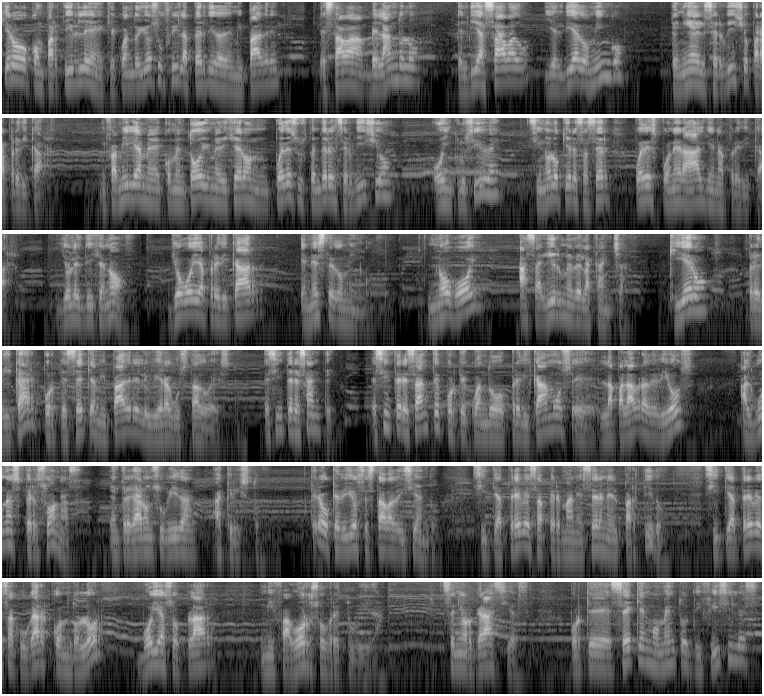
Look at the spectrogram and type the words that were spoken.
Quiero compartirle que cuando yo sufrí la pérdida de mi padre, estaba velándolo el día sábado y el día domingo tenía el servicio para predicar. Mi familia me comentó y me dijeron, puedes suspender el servicio o inclusive, si no lo quieres hacer, puedes poner a alguien a predicar. Yo les dije, no, yo voy a predicar en este domingo. No voy a salirme de la cancha. Quiero predicar porque sé que a mi padre le hubiera gustado esto. Es interesante. Es interesante porque cuando predicamos eh, la palabra de Dios, algunas personas entregaron su vida a Cristo. Creo que Dios estaba diciendo, si te atreves a permanecer en el partido, si te atreves a jugar con dolor, voy a soplar mi favor sobre tu vida. Señor, gracias, porque sé que en momentos difíciles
